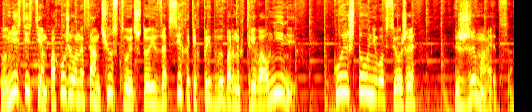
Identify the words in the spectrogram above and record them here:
Вместе с тем, похоже, он и сам чувствует, что из-за всех этих предвыборных треволнений кое-что у него все же сжимается.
